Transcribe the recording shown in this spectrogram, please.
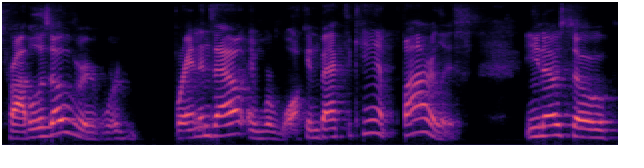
tribal is over. We're Brandon's out and we're walking back to camp fireless, you know? So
